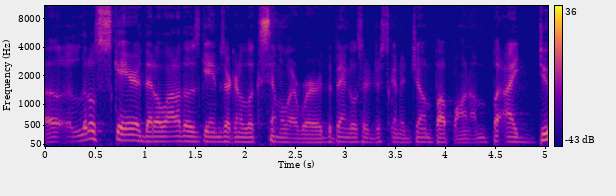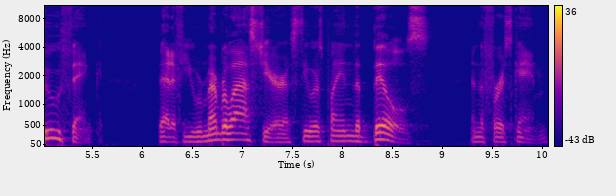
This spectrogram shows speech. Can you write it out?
a, little scared that a lot of those games are going to look similar, where the Bengals are just going to jump up on them. But I do think that if you remember last year, Steelers playing the Bills in the first game,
